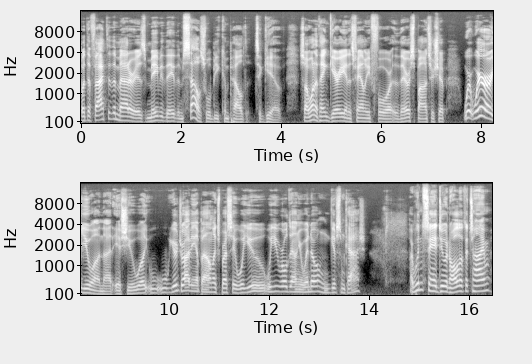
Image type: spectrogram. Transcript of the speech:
But the fact of the matter is, maybe they themselves will be compelled to give. So I want to thank Gary and his family for their sponsorship. Where where are you on that issue? Will, you're driving up Allen Expressway. Will you will you roll down your window and give some cash? I wouldn't say I do it all of the time,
